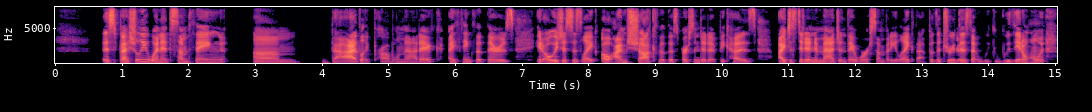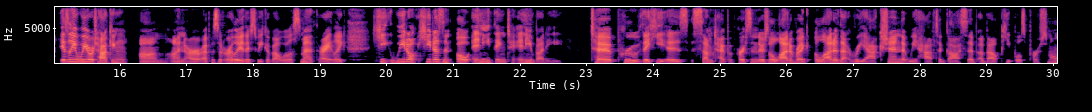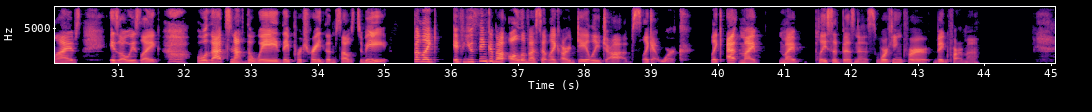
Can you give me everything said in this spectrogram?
especially when it's something um bad, like problematic. I think that there's it always just is like, oh, I'm shocked that this person did it because I just didn't imagine they were somebody like that. But the truth yeah. is that we, we they don't own is like we were talking um on our episode earlier this week about Will Smith, right? Like he we don't he doesn't owe anything to anybody to prove that he is some type of person. There's a lot of like a lot of that reaction that we have to gossip about people's personal lives is always like, well, that's not the way they portrayed themselves to be. But like if you think about all of us at like our daily jobs, like at work, like at my my place of business, working for Big Pharma,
